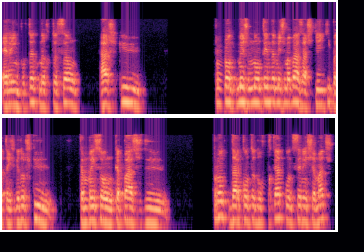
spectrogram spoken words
era importante na rotação, acho que, pronto, mesmo não tendo a mesma base, acho que a equipa tem jogadores que também são capazes de, pronto, dar conta do recado quando serem chamados.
